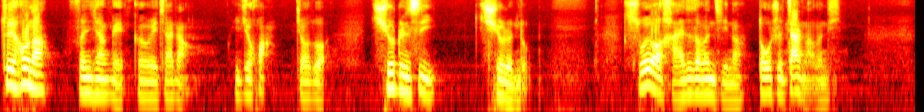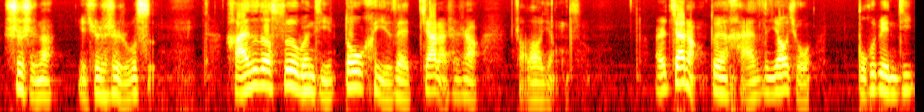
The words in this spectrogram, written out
最后呢，分享给各位家长一句话，叫做 “Children see, children do”。所有孩子的问题呢，都是家长的问题。事实呢，也确实是如此。孩子的所有问题都可以在家长身上找到影子，而家长对孩子的要求不会变低，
